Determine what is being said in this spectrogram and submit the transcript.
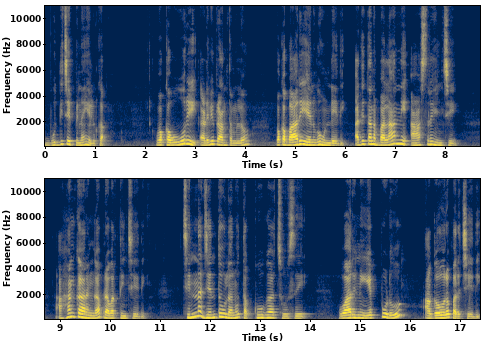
బుద్ధి చెప్పిన ఎలుక. ఒక ఊరి అడవి ప్రాంతంలో ఒక భారీ ఏనుగు ఉండేది. అది తన బలాన్ని ఆశ్రయించి అహంకారంగా ప్రవర్తించేది. చిన్న జంతువులను తక్కువగా చూసి వారిని ఎప్పుడూ అగౌరవపరిచేది.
